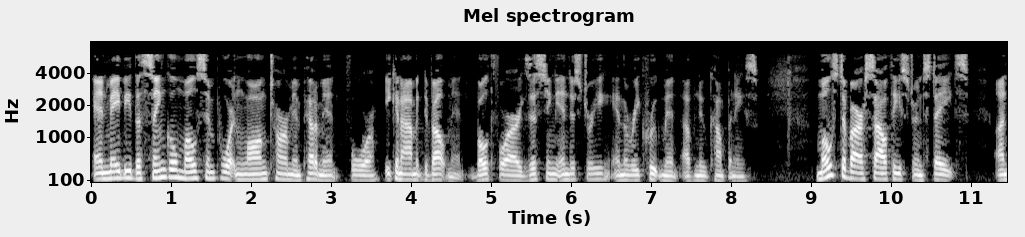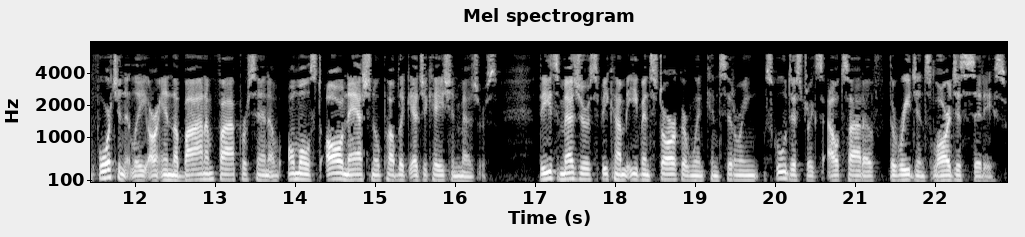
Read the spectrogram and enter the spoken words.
and maybe the single most important long-term impediment for economic development, both for our existing industry and the recruitment of new companies. Most of our southeastern states unfortunately are in the bottom 5% of almost all national public education measures. These measures become even starker when considering school districts outside of the region's largest cities.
